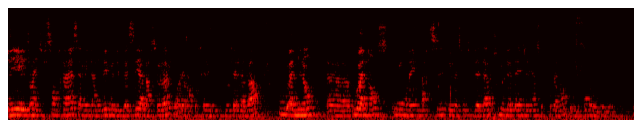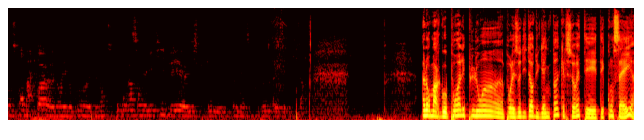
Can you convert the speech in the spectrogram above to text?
mais étant équipe centrale, ça m'est arrivé de me déplacer à Barcelone pour aller rencontrer les équipes locales là-bas, ou à Milan, euh, ou à Nantes, où on a une partie de notre équipe data, tous nos data engineers se trouvent à Nantes, et du coup on, se rend parfois euh, dans les locaux de Nantes pour rassembler l'équipe et euh, discuter de, de, problématiques ou d'autres avec cette équipe-là. Alors Margot, pour aller plus loin pour les auditeurs du Gagne-Pain, quels seraient tes, tes, conseils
